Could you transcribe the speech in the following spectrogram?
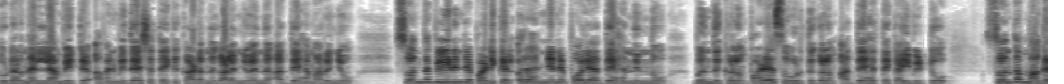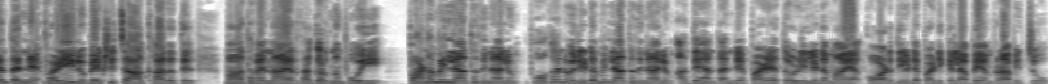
തുടർന്നെല്ലാം വിറ്റ് അവൻ വിദേശത്തേക്ക് കടന്നു കളഞ്ഞു എന്ന് അദ്ദേഹം അറിഞ്ഞു. സ്വന്തം വീടിന്റെ പടിക്കൽ ഒരു അന്യനെ പോലെ അദ്ദേഹം നിന്നു. ബന്ധുക്കളും പഴയ സുഹൃത്തുക്കളും അദ്ദേഹത്തെ കൈവിട്ടു. സ്വന്തം മകൻ തന്നെ വഴിയിൽ ഉപേക്ഷിച്ച ആഘാതത്തിൽ മാധവൻ നായർ തകർന്നുപോയി പണമില്ലാത്തതിനാലും പോകാൻ ഒരിടമില്ലാത്തതിനാലും അദ്ദേഹം തന്റെ പഴയ തൊഴിലിടമായ കോടതിയുടെ പടിക്കൽ അഭയം പ്രാപിച്ചു.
